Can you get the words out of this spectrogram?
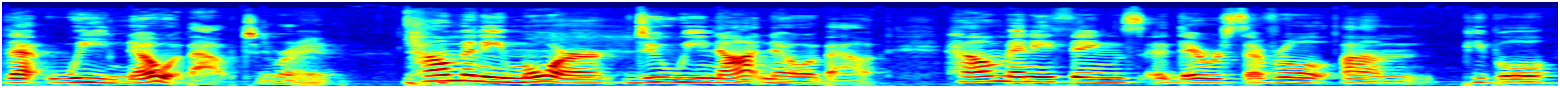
that we know about. Right. How many more do we not know about? How many things? Uh, there were several um, people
